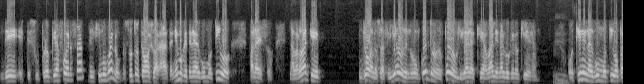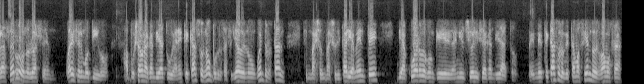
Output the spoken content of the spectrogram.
de este, su propia fuerza, dijimos, bueno, nosotros te vamos a ayudar. Ah, tenemos que tener algún motivo para eso. La verdad que yo a los afiliados del nuevo encuentro no los puedo obligar a que avalen algo que no quieran. O tienen algún motivo para hacerlo o no lo hacen. ¿Cuál es el motivo? Apoyar una candidatura. En este caso no, porque los afiliados del nuevo encuentro no están mayoritariamente de acuerdo con que Daniel Scioli sea candidato. En este caso lo que estamos haciendo es vamos a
